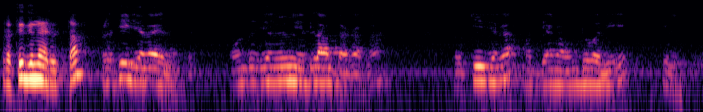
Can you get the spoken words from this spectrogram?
ಪ್ರತಿದಿನ ಇರುತ್ತಾ? ಪ್ರತಿ ದಿನ ಇರುತ್ತೆ. ಒಂದು ದಿನವೂ ಇಲ್ಲ ಅಂತಾಗಲ್ಲ ಪ್ರತಿದಿನ ಮಧ್ಯಾಹ್ನ ಒಂದೂವರೆಗೆ ಇರುತ್ತೆ.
